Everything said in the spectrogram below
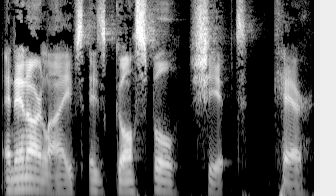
and in our lives, is gospel shaped care.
